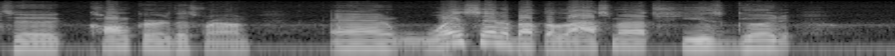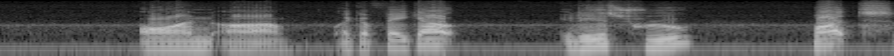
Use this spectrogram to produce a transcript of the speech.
to conquer this round. And what I said about the last match, he is good on uh, like a fake out. It is true, but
